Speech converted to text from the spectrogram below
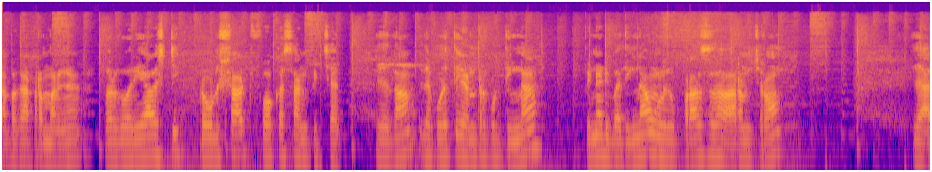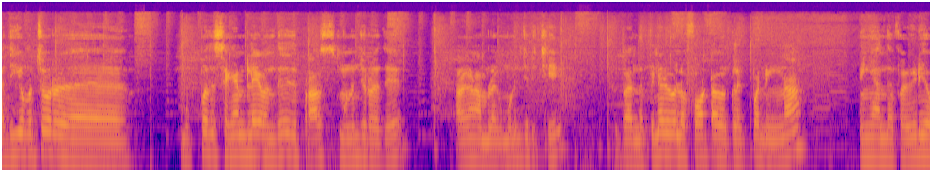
அப்போ காட்டுற உங்களுக்கு ஒரு realistic brown shot focus on picture இதுதான். இதை கொடுத்து என்ட்ரு கொடுத்தீங்கன்னா பின்னாடி பார்த்தீங்கன்னா உங்களுக்கு ப்ராசஸ் ஆரம்பிச்சிடும் இது அதிகபட்சம் ஒரு முப்பது செகண்ட்லேயே வந்து இது ப்ராசஸ் முடிஞ்சிடும் இது. அதனால் நம்மளுக்கு முடிஞ்சிருச்சு. இப்போ அந்த பின்னாடி உள்ள ஃபோட்டோவை கிளிக் பண்ணிங்கன்னா நீங்கள் அந்த வீடியோ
